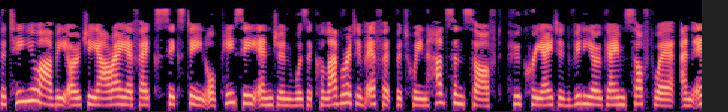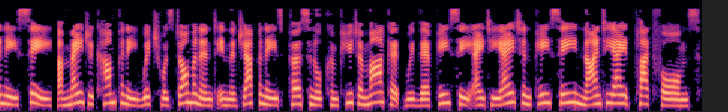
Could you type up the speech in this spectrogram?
The TURBOGRAFX-16 or PC Engine was a collaborative effort between Hudson Soft, who created video game software, and NEC, a major company which was dominant in the Japanese personal computer market with their PC-88 and PC-98 platforms.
